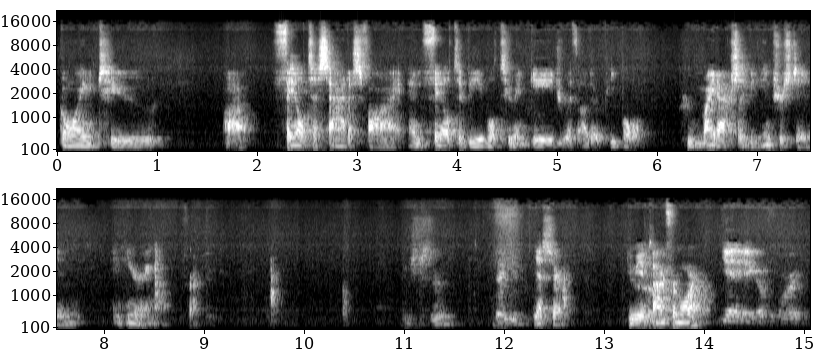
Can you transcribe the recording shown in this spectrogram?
going to uh, fail to satisfy and fail to be able to engage with other people who might actually be interested in, in hearing from you. Interesting. Thank you. Yes, sir. Do we have time for more? Yeah, yeah, go for it.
